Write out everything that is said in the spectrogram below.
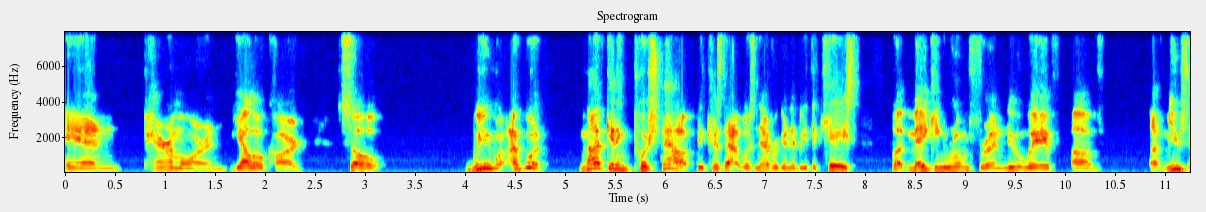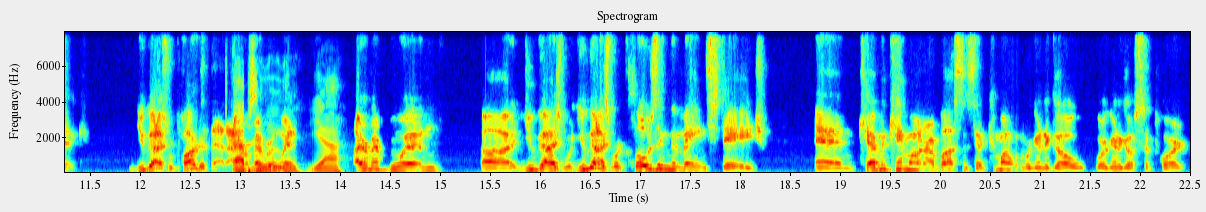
and Paramore and Yellowcard. So we were I would not getting pushed out because that was never going to be the case, but making room for a new wave of of music. You guys were part of that. I remember Absolutely. when yeah. I remember when uh, you guys were you guys were closing the main stage, and Kevin came on our bus and said, "Come on, we're gonna go. We're gonna go support.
